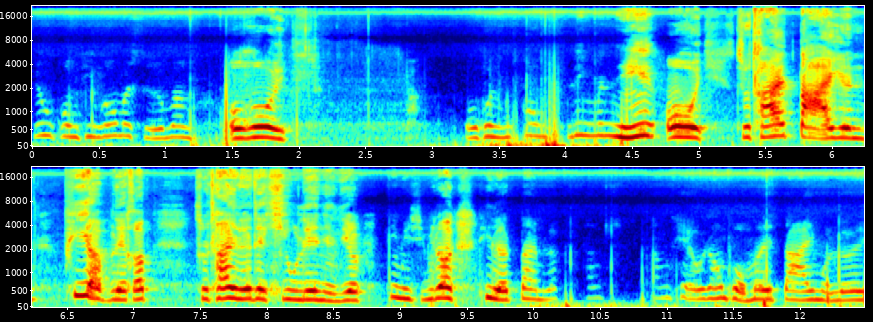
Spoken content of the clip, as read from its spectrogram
แล้วกองทีมเขามาซื้อมั่งโอ้โหย โอ้โหยกองลิงมันหนีโอ้ยสุดท้ายตายกันเพียบเลยครับ สุดท้ายเหลือแต่คิวเลนอย่างเดียวที่มีชีวิตรอดที่เหลือตายหมดแล้วทั้งทั้งเทลทั้งผมอะไรตายหมดเลย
